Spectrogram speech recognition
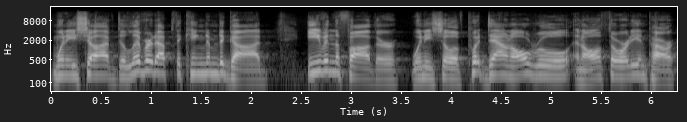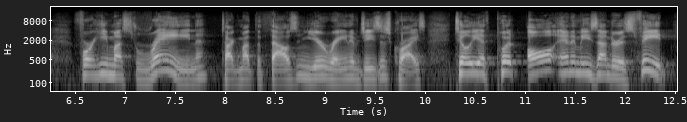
when he shall have delivered up the kingdom to God, even the Father, when he shall have put down all rule and all authority and power, for he must reign, talking about the thousand year reign of Jesus Christ, till he hath put all enemies under his feet.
